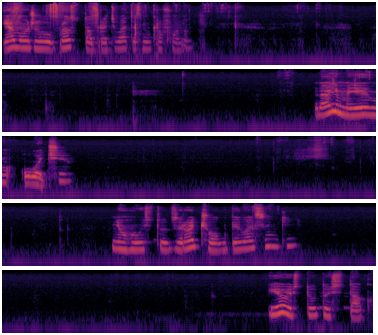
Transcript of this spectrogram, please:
Я можу просто працювати з мікрофоном. Далі малюємо очі. У нього ось тут зрачок білесенький. І ось тут ось так.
